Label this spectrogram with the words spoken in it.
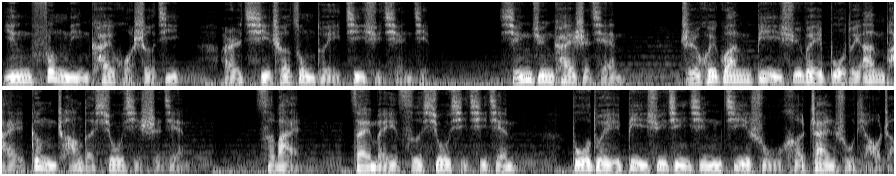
应奉命开火射击，而汽车纵队继续前进。行军开始前，指挥官必须为部队安排更长的休息时间。此外，在每次休息期间，部队必须进行技术和战术调整。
